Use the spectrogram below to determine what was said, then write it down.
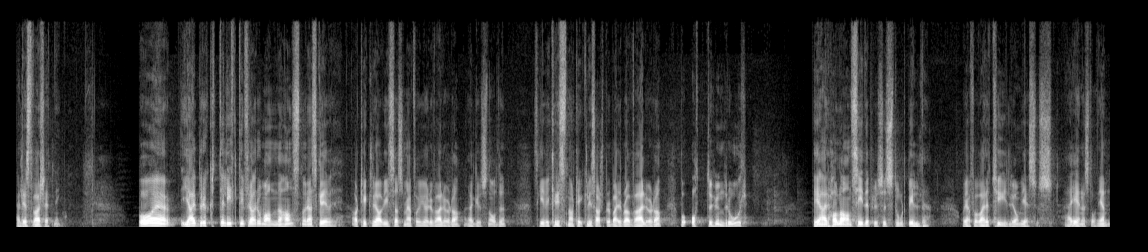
Jeg har lest hver setning. Og eh, jeg brukte litt fra romanene hans når jeg skrev artikler i avisa, som jeg får gjøre hver lørdag. Det er Guds nåde. Skriver kristne artikler i Sarpsborg Arbeiderblad hver lørdag på 800 ord. Det er halvannen side pluss et stort bilde. Og jeg får være tydelig om Jesus. Jeg er enestående i en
